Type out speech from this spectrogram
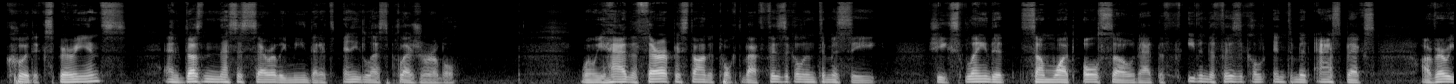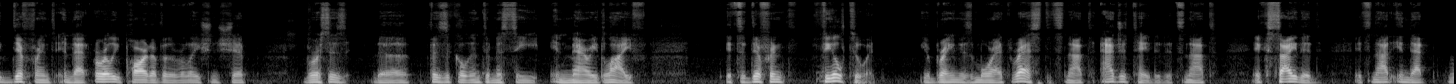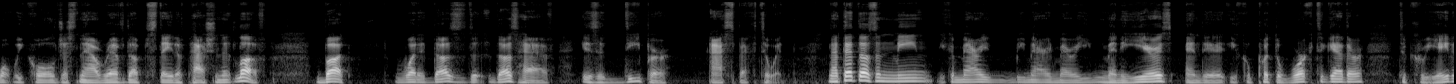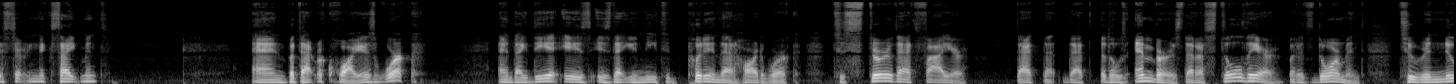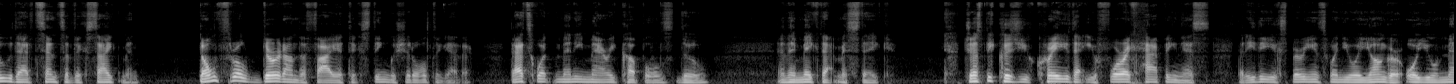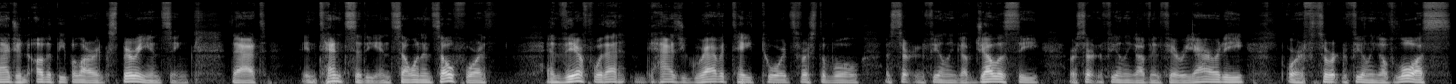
could experience. And it doesn't necessarily mean that it's any less pleasurable. When we had the therapist on that talked about physical intimacy, she explained it somewhat also that the, even the physical intimate aspects are very different in that early part of the relationship versus the physical intimacy in married life, it's a different feel to it. Your brain is more at rest. It's not agitated. It's not excited. It's not in that what we call just now revved up state of passionate love. But what it does does have is a deeper aspect to it. Now that doesn't mean you can marry, be married, marry many years, and uh, you could put the work together to create a certain excitement. And but that requires work. And the idea is is that you need to put in that hard work to stir that fire, that that that those embers that are still there but it's dormant, to renew that sense of excitement. Don't throw dirt on the fire to extinguish it altogether. That's what many married couples do, and they make that mistake. Just because you crave that euphoric happiness that either you experienced when you were younger or you imagine other people are experiencing, that intensity and so on and so forth, and therefore that has you gravitate towards first of all a certain feeling of jealousy or a certain feeling of inferiority or a certain feeling of loss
